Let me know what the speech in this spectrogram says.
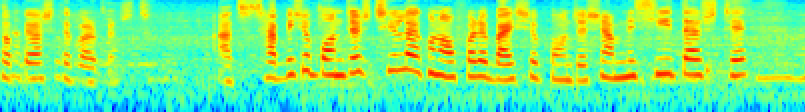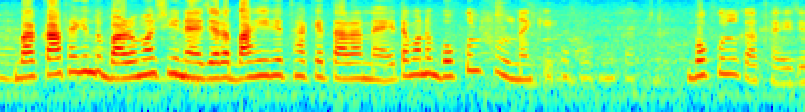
শপে আসতে পারবেন। আচ্ছা ছাব্বিশশো পঞ্চাশ ছিল, এখন অফারে বাইশশো পঞ্চাশ। সামনে শীত আসছে। বা কাঁথা কিন্তু বারো মাসই নেয় যারা বাহিরে থাকে তারা নেয়। এটা মানে বকুল ফুল নাকি? বকুল কাঁথা এই যে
